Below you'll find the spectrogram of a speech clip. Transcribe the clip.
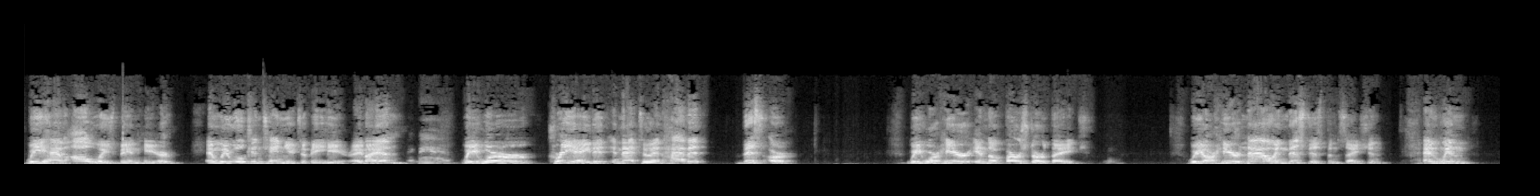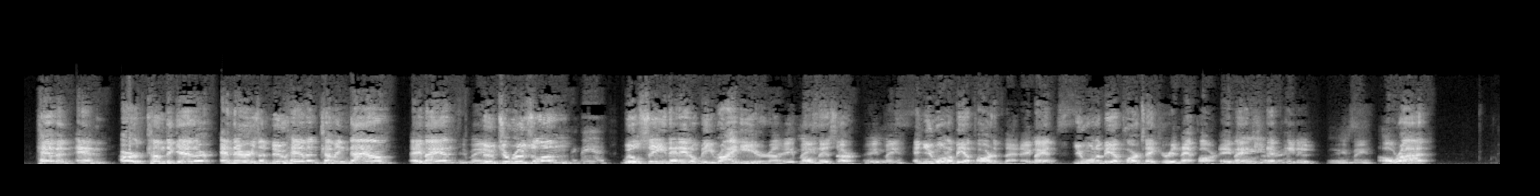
We have always been here, and we will continue to be here. Amen. Amen. We were created in that to inhabit this earth. We were here in the first earth age. We are here now in this dispensation. And when heaven and earth come together and there is a new heaven coming down, amen, Amen. New Jerusalem, Amen. We'll see that it'll be right here uh, on this earth. Amen. And you want to be a part of that, amen? You want to be a partaker in that part, amen? You Amen. definitely do. Amen. All right.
